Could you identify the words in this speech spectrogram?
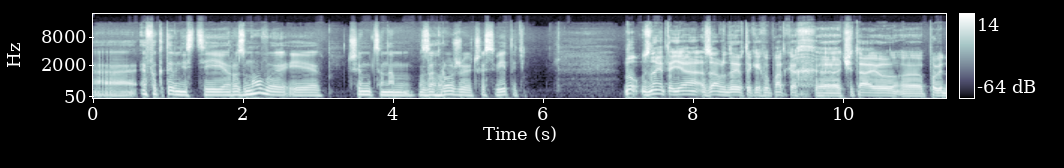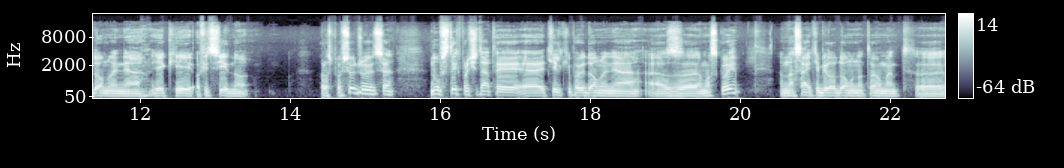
е, ефективність цієї розмови і чим це нам загрожує чи світить? Ну, знаєте, я завжди в таких випадках е, читаю е, повідомлення, які офіційно розповсюджуються. Ну, встиг прочитати е, тільки повідомлення е, з Москви. На сайті Білого Дому на той момент е,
